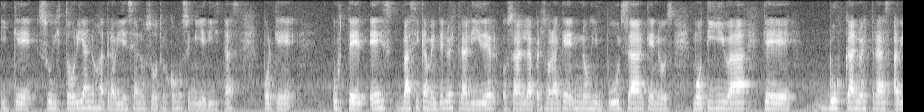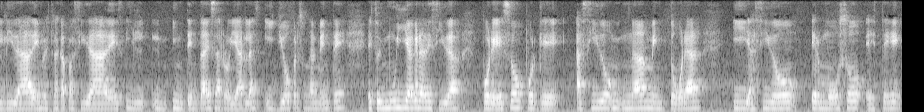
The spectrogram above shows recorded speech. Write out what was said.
y que su historia nos atraviese a nosotros como semilleristas, porque usted es básicamente nuestra líder, o sea, la persona que nos impulsa, que nos motiva, que busca nuestras habilidades, nuestras capacidades y, intenta desarrollarlas y yo personalmente estoy muy agradecida por eso porque ha sido una mentora y ha sido hermoso este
